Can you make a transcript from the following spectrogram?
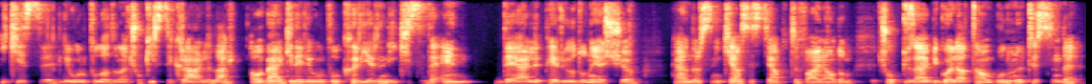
ikisi Liverpool adına çok istikrarlılar. Ama belki de Liverpool kariyerinin ikisi de en değerli periyodunu yaşıyor. Henderson iki asist yaptı. Wijnaldum çok güzel bir gol attı ama bunun ötesinde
